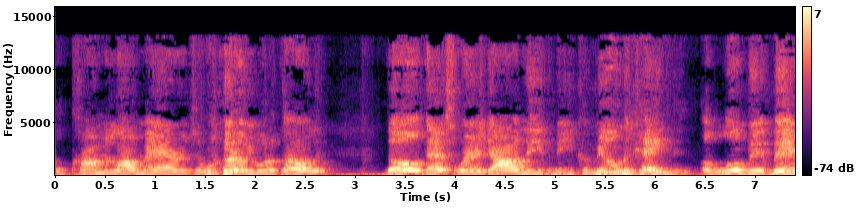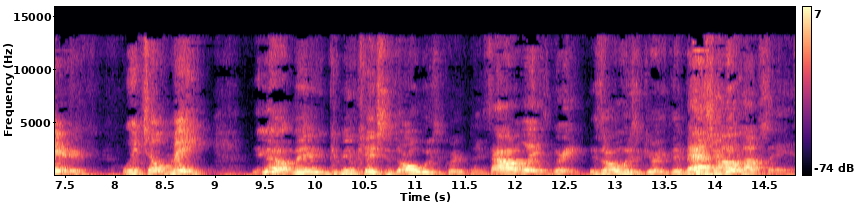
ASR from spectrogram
or common law marriage or whatever you want to call it, though that's where y'all need to be communicating a little bit better with your mate. Yeah, man. Communication is always a great thing. It's always great. It's always a great thing That's you all know I'm saying.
